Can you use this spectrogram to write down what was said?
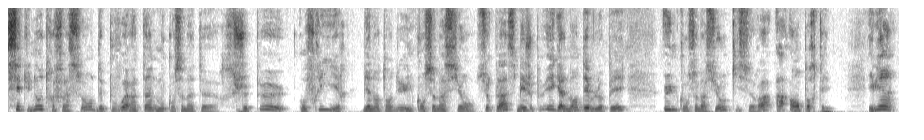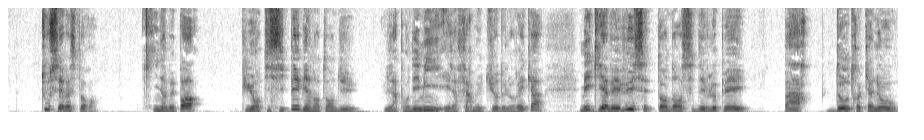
c'est une autre façon de pouvoir atteindre mon consommateur. Je peux offrir, bien entendu, une consommation sur place, mais je peux également développer une consommation qui sera à emporter. Eh bien, tous ces restaurants qui n'avaient pas pu anticiper, bien entendu, la pandémie et la fermeture de l'ORECA, mais qui avaient vu cette tendance se développer par d'autres canaux,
